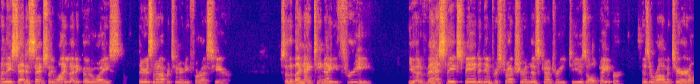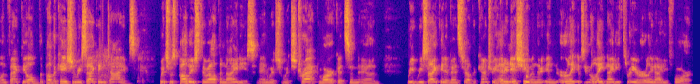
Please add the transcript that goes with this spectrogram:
And they said essentially, why let it go to waste? There is an opportunity for us here. So that by 1993, you had a vastly expanded infrastructure in this country to use old paper as a raw material. In fact, the old the publication Recycling Times, which was published throughout the 90s and which which tracked markets and, and re recycling events throughout the country, had an issue in the in early it was either late 93 or early 94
